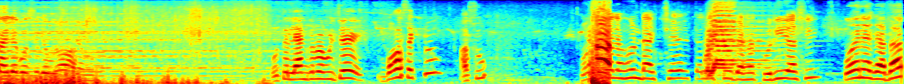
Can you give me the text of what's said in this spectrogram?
তাইলে বসে গে ও তো ল্যান্ড করবে বলছে বস একটু আসু বন্ধুরা যখন ডাকছে তাহলে একটু দেখা করিয়ে আসি। কই রে গেদা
